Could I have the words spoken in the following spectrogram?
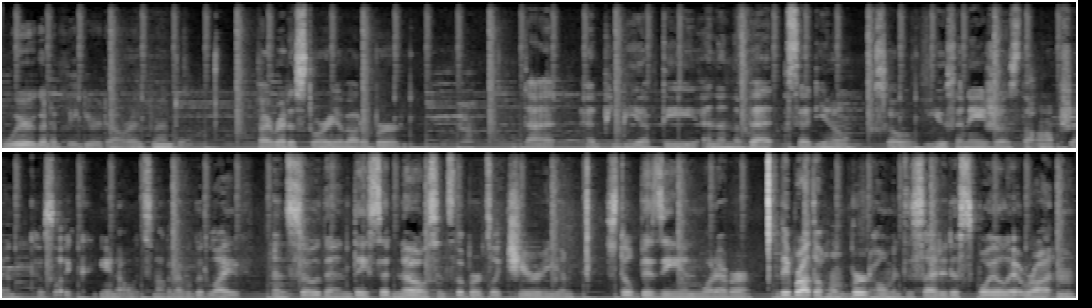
we're gonna figure it out, right, Brando? I read a story about a bird Yeah. that had PBFD, and then the vet said, you know, so euthanasia is the option because, like, you know, it's not gonna have a good life. And so then they said no, since the bird's like cheery and still busy and whatever. They brought the home bird home and decided to spoil it rotten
